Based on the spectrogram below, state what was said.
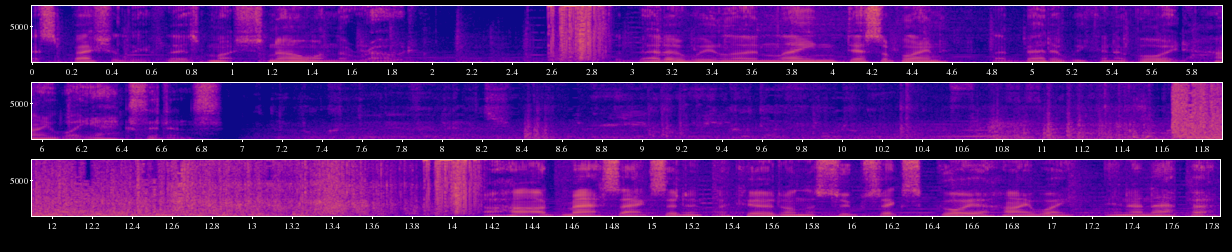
Especially if there's much snow on the road. The better we learn lane discipline, the better we can avoid highway accidents. A hard mass accident occurred on the Supsekhskoye Highway in Anapa.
